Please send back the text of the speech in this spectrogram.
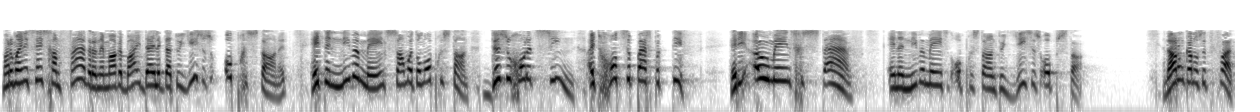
Maar Romeine 6 gaan verder en hy maak dit baie duidelik dat toe Jesus opgestaan het, het 'n nuwe mens saam met hom opgestaan. Dis hoe God dit sien. Uit God se perspektief het die ou mens gesterf en 'n nuwe mens het opgestaan toe Jesus opstaan. En daarom kan ons dit vat.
